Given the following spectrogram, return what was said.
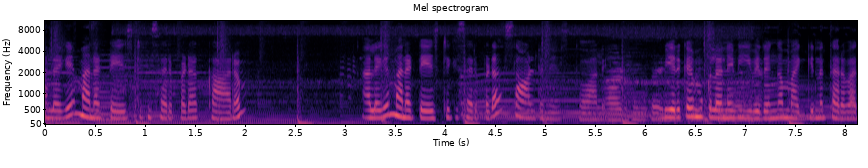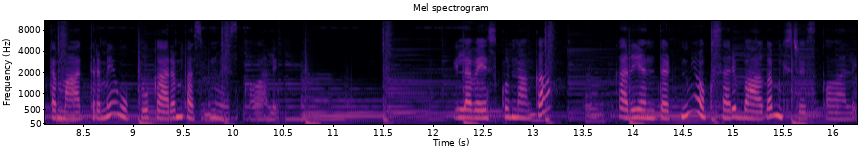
అలాగే మన టేస్ట్కి సరిపడా కారం అలాగే మన టేస్ట్కి సరిపడా సాల్ట్ వేసుకోవాలి బీరకాయ ముక్కలు అనేవి ఈ విధంగా మగ్గిన తర్వాత మాత్రమే ఉప్పు కారం పసుపును వేసుకోవాలి. ఇలా వేసుకున్నాక కర్రీ అంతటిని ఒకసారి బాగా మిక్స్ చేసుకోవాలి.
